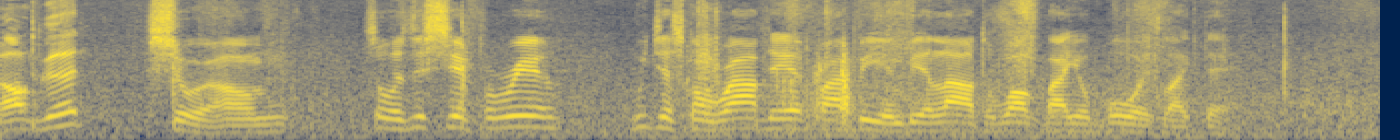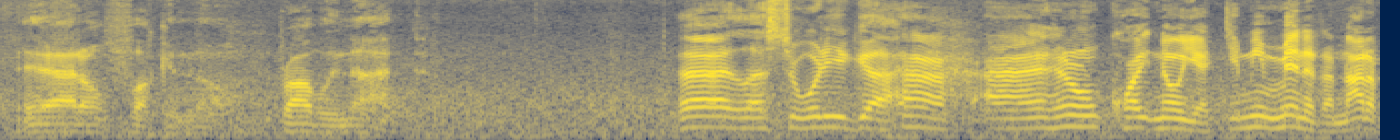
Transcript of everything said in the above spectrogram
all good? Sure, homie. So is this shit for real? We just gonna rob the FIB and be allowed to walk by your boys like that? Yeah, I don't fucking know. Probably not. All right, Lester, what do you got? Uh, I don't quite know yet. Give me a minute. I'm not a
